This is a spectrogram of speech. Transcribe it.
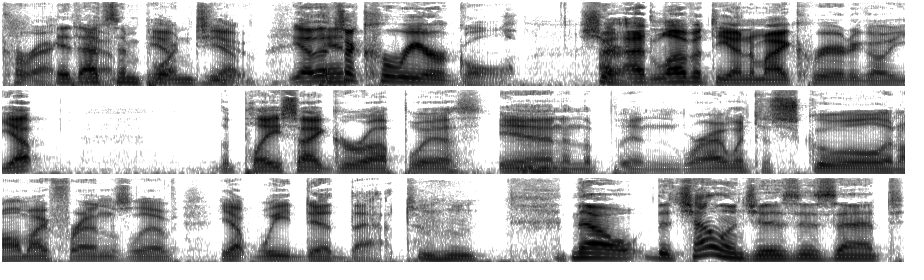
Correct. That's yeah, important yep, to yep. you. Yeah, that's And- a career goal. Sure. I, would love at the end of my career to go, yep, the place I grew up with in Mm-hmm. and the and where I went to school and all my friends live. Yep, we did that. Mm-hmm. Now the challenge is is that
